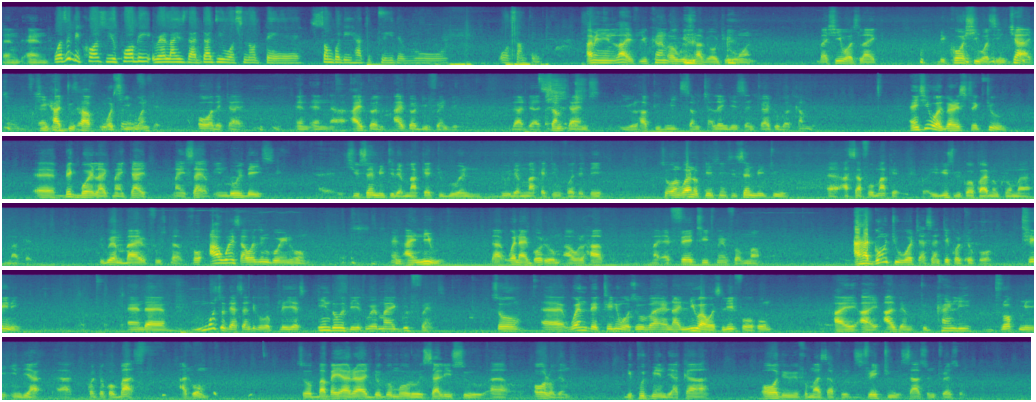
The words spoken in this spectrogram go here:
and and Was it because you probably realized that daddy was not there? Somebody had to play the role or something? I mean, in life, you can't always have what you want. But she was like, because she was in charge, she had to have what she wanted all the time. And and uh, I thought I thought differently, that uh, sometimes you'll have to meet some challenges and try to overcome them. And she was very strict too. A big boy like my type, myself, in those days, uh, she sent me to the market to go and do the marketing for the day. So on one occasion, she sent me to uh, Asafo Market. It used to be called Kwame Nkrumah Market to go and buy food stuff. For hours, I wasn't going home, and I knew that when I got home, I will have my, a fair treatment from mom. I had gone to watch Asante Kotoko training, and uh, most of the Asante Kotoko players in those days were my good friends. So uh, when the training was over and I knew I was late for home, I, I asked them to kindly drop me in their uh, Kotoko bus at home. So Baba Yara, Dogo Moro, Salisu, uh, all of them, they put me in their car all the way from Asafo straight to Sasun Treso.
